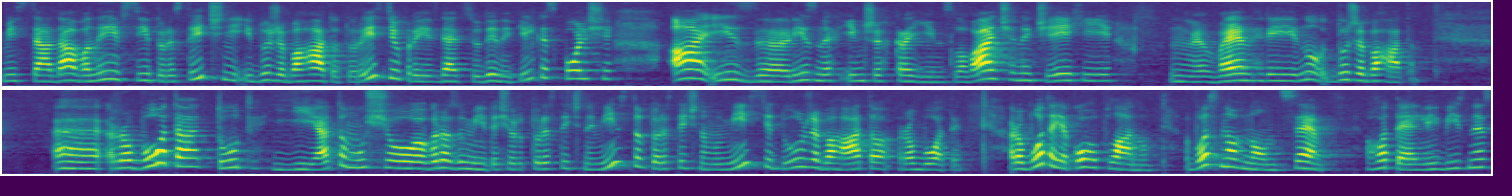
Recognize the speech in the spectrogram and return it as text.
місця, да, вони всі туристичні і дуже багато туристів приїздять сюди не тільки з Польщі, а і з різних інших країн Словаччини, Чехії, Венгрії, ну дуже багато. Е, Робота тут є, тому що ви розумієте, що туристичне місто в туристичному місті дуже багато роботи. Робота якого плану? В основному це готельний бізнес,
